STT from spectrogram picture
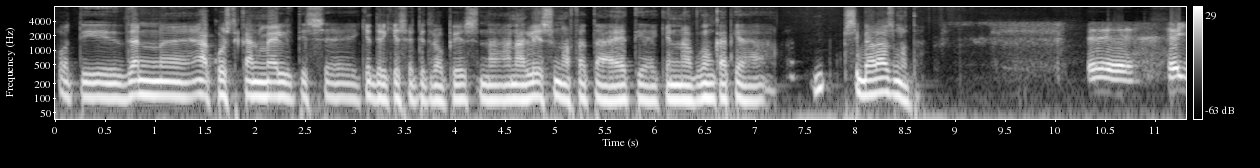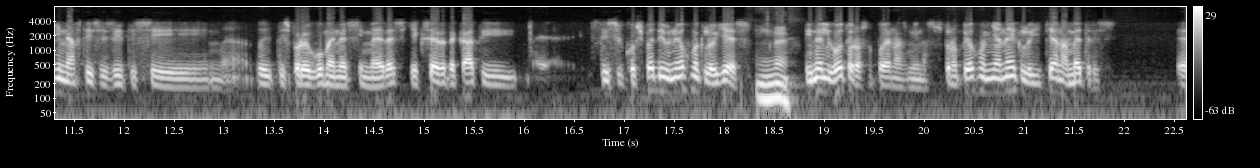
ότι δεν ε, ακούστηκαν μέλη της ε, Κεντρικής Επιτροπής να αναλύσουν αυτά τα αίτια και να βγουν κάποια συμπεράσματα; Ε, έγινε αυτή η συζήτηση ε, τις προηγούμενες ημέρες και ξέρετε κάτι, ε, στις 25 Ιουνίου έχουμε εκλογές. Ναι. Είναι λιγότερο από ένας μήνας, στον οποίο έχουμε μια νέα εκλογική αναμέτρηση. Ε,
